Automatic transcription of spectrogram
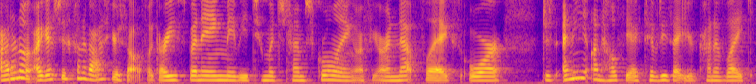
I don't know, I guess just kind of ask yourself like are you spending maybe too much time scrolling or if you're on Netflix or just any unhealthy activities that you're kind of like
